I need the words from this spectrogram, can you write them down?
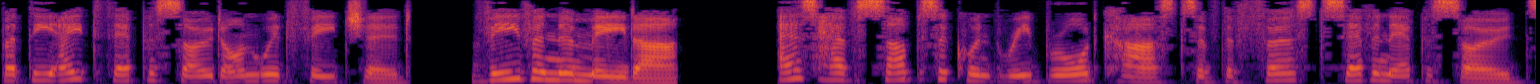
but the eighth episode onward featured Viva Namida as have subsequent rebroadcasts of the first seven episodes.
